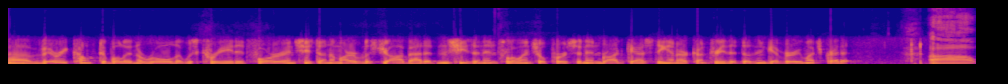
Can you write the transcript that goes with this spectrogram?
uh, very comfortable in a role that was created for her, and she's done a marvelous job at it. And she's an influential person in broadcasting in our country that doesn't get very much credit. Uh,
